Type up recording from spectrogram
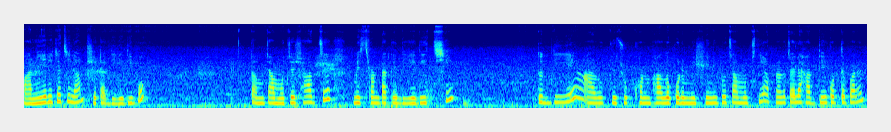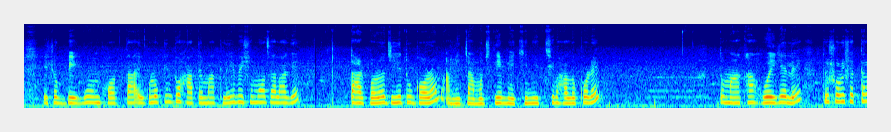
বানিয়ে রেখেছিলাম, সেটা দিয়ে দিব। তো আমি চামচের সাহায্যে মিশ্রণটাকে দিয়ে দিচ্ছি। তো দিয়ে আরও কিছুক্ষণ ভালো করে মিশিয়ে নিব। চামচ দিয়ে আপনারা চাইলে হাত দিয়ে করতে পারেন। এসব বেগুন, ভর্তা এগুলো কিন্তু হাতে মাখলেই বেশি মজা লাগে। তারপরও যেহেতু গরম, আমি চামচ দিয়ে মেখে নিচ্ছি ভালো করে। তো মাখা হয়ে গেলে তো সরিষার তেল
